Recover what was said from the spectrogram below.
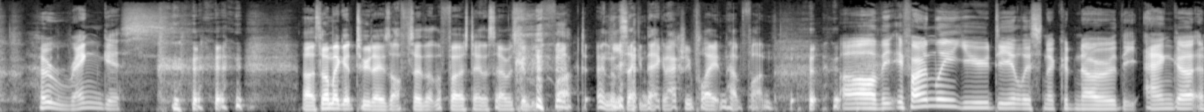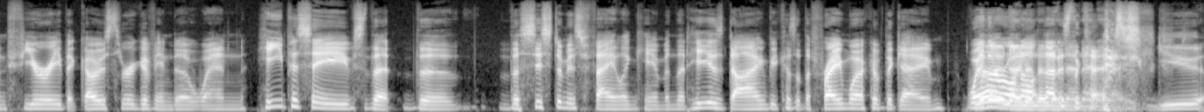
horrendous. Uh, so I might get two days off, so that the first day the server's gonna be fucked, and then the second day I can actually play it and have fun. Oh, the if only you, dear listener, could know the anger and fury that goes through Govinda when he perceives that the the system is failing him and that he is dying because of the framework of the game, whether No, or no, no, not no, that is the case. You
